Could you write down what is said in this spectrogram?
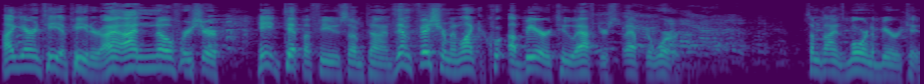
I guarantee you, Peter, I, I know for sure he'd tip a few sometimes. Them fishermen like a, a, beer or two after, after work. Sometimes more than a beer or two.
